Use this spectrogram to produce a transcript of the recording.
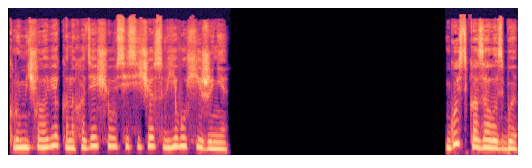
кроме человека, находящегося сейчас в его хижине. Гость, казалось бы,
